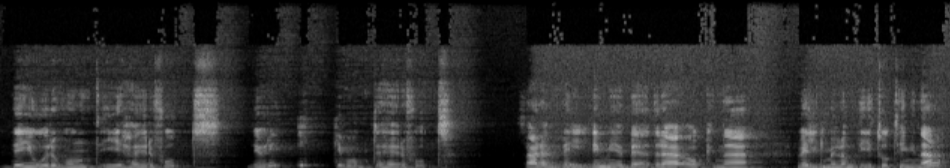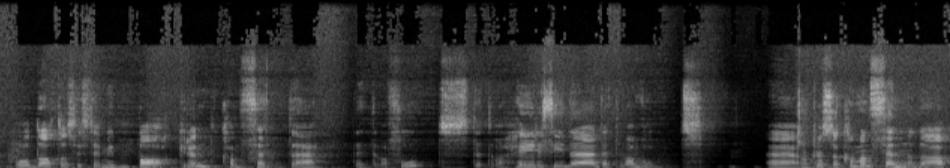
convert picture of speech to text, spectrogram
'det gjorde vondt i høyre fot', det gjorde ikke vondt i høyre fot, så er det veldig mye bedre å kunne velge mellom de to tingene, og datasystemet i bakgrunn kan sette 'dette var fot', 'dette var høyre side', 'dette var vondt'. Eh, okay. Og så kan man sende da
